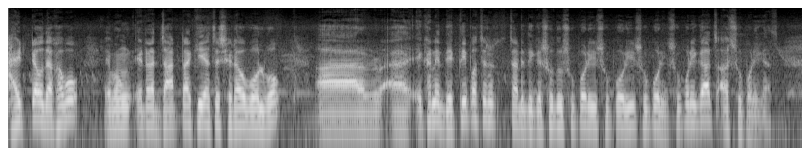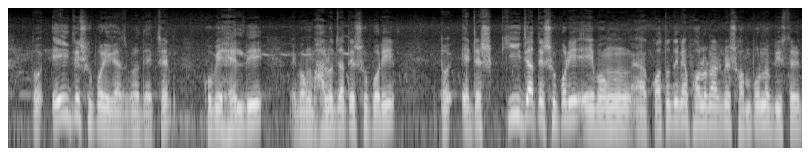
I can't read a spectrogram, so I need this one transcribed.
হাইটটাও দেখাবো। এবং এটার জাতটা কী আছে সেটাও বলব। আর এখানে দেখতেই পাচ্ছেন চারিদিকে শুধু সুপরি সুপরি সুপরি সুপরি গাছ আর সুপরি গাছ। তো এই যে সুপরি গাছগুলো দেখছেন, খুবই হেলদি এবং ভালো জাতের সুপরি। তো এটা কী জাতের সুপারি এবং কতদিনে ফলন আসবে সম্পূর্ণ বিস্তারিত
